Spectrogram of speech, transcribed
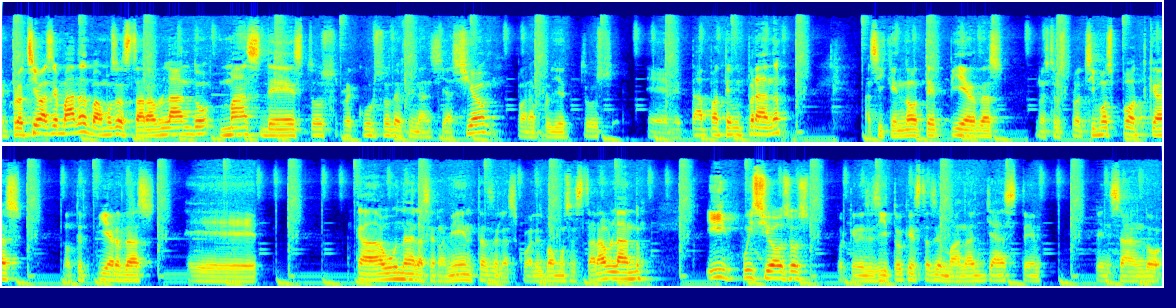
En próximas semanas vamos a estar hablando más de estos recursos de financiación para proyectos en etapa temprana. Así que no te pierdas nuestros próximos podcasts, no te pierdas eh, cada una de las herramientas de las cuales vamos a estar hablando y juiciosos porque necesito que esta semana ya estén pensando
